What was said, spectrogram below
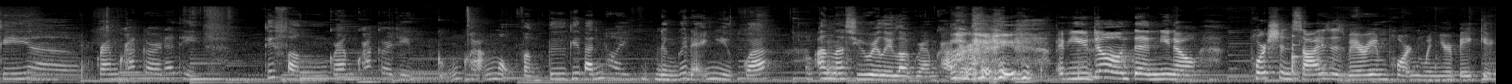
cái uh, graham cracker đó thì cái phần graham cracker thì cũng khoảng một phần tư cái bánh thôi. Đừng có để nhiều quá. Unless you really love graham cracker. If you don't then you know portion size is very important when you're baking.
